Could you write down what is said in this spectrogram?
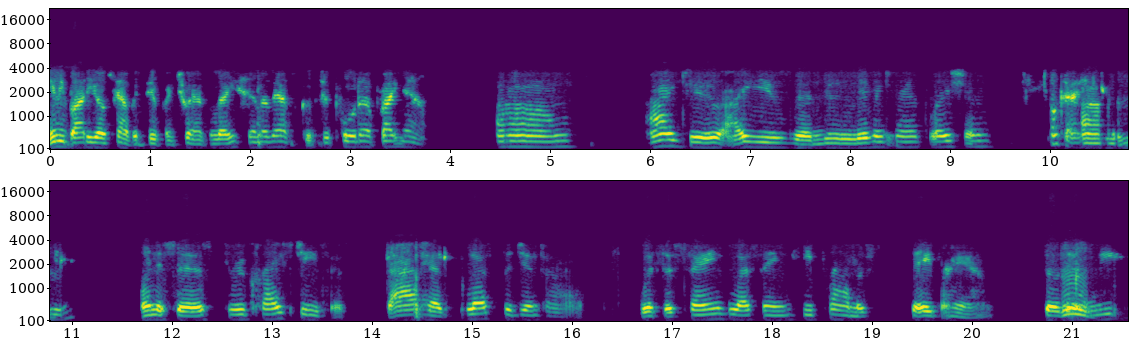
Anybody else have a different translation of that scripture pulled up right now? Um, I do. I use the New Living Translation. Okay. Um, and it says, through Christ Jesus, God has blessed the Gentiles with the same blessing he promised to Abraham, so that mm. we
